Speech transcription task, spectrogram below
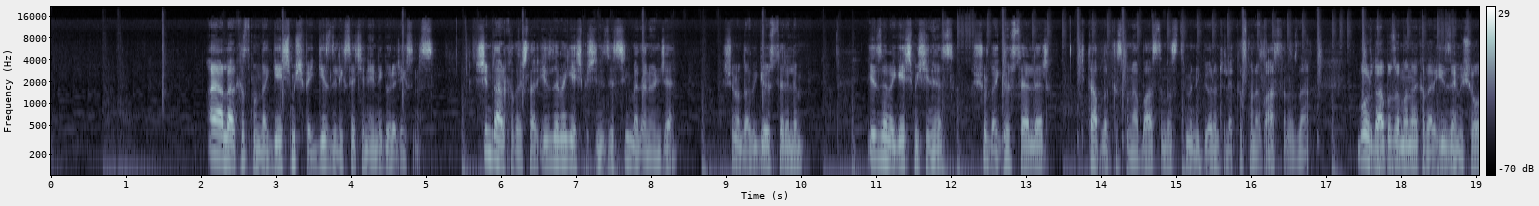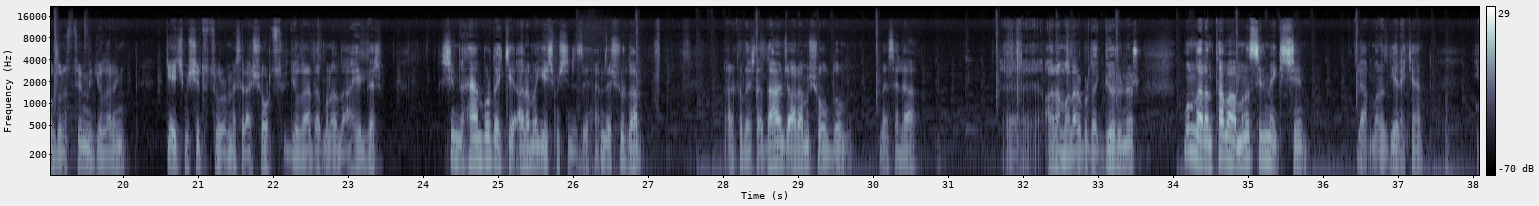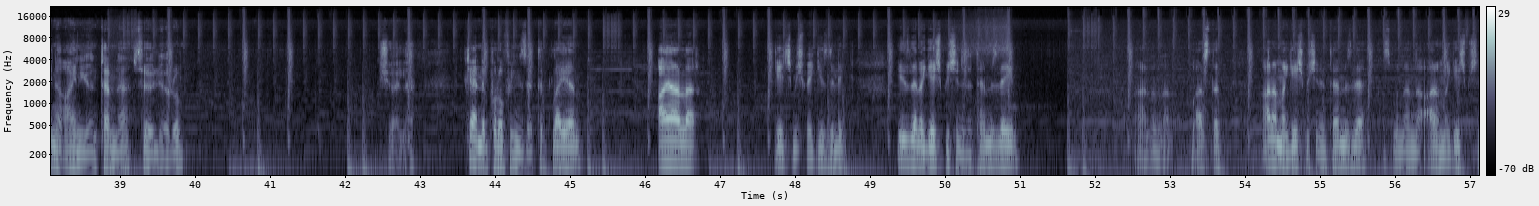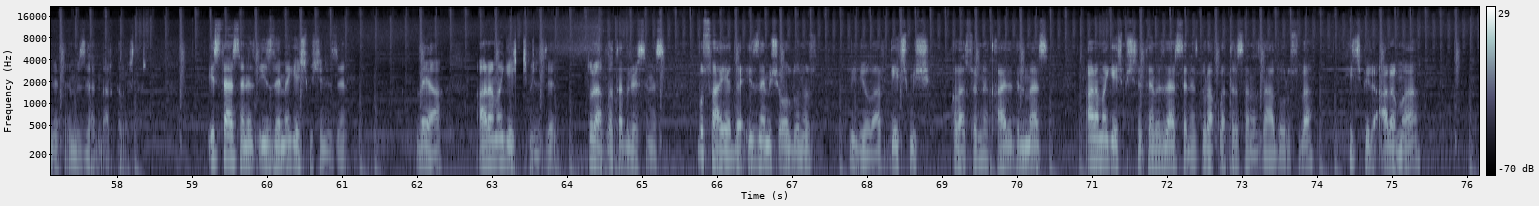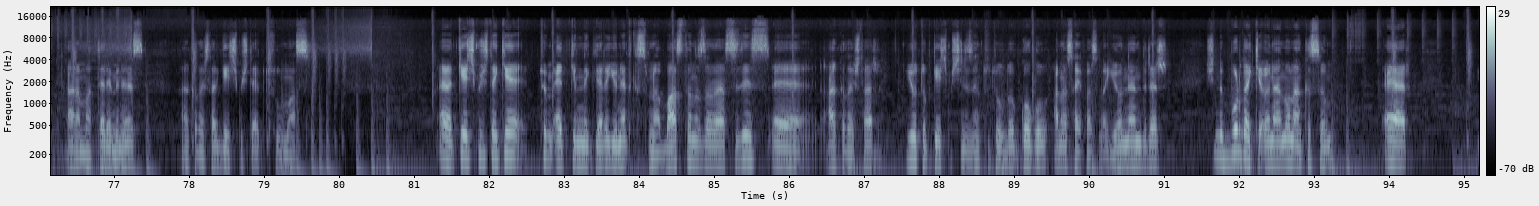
Ayarlar kısmında geçmiş ve gizlilik seçeneğini göreceksiniz. Şimdi arkadaşlar izleme geçmişinizi silmeden önce şunu da bir gösterelim. İzleme geçmişiniz şurada gösterilir. Kitaplık kısmına bastınız. Tümünü görüntüle kısmına bastığınızda burada bu zamana kadar izlemiş olduğunuz tüm videoların geçmişi tutulur. Mesela shorts videolar da buna dahildir. Şimdi hem buradaki arama geçmişinizi hem de şuradan arkadaşlar daha önce aramış olduğum mesela e, aramalar burada görünür. Bunların tamamını silmek için yapmanız gereken yine aynı yöntemle söylüyorum. Şöyle kendi profilinize tıklayın. Ayarlar, geçmiş ve gizlilik, izleme geçmişinizi temizleyin. Ardından bastık. Arama geçmişini temizle kısmından da arama geçmişini temizlendi arkadaşlar. İsterseniz izleme geçmişinizi veya arama geçmişinizi duraklatabilirsiniz. Bu sayede izlemiş olduğunuz videolar geçmiş klasörüne kaydedilmez. Arama geçmişini temizlerseniz, duraklatırsanız daha doğrusu da hiçbir arama arama teriminiz arkadaşlar geçmişte tutulmaz. Evet geçmişteki tüm etkinlikleri yönet kısmına bastığınızda da sizi e, arkadaşlar YouTube geçmişinizin tutulduğu Google ana sayfasına yönlendirir. Şimdi buradaki önemli olan kısım eğer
